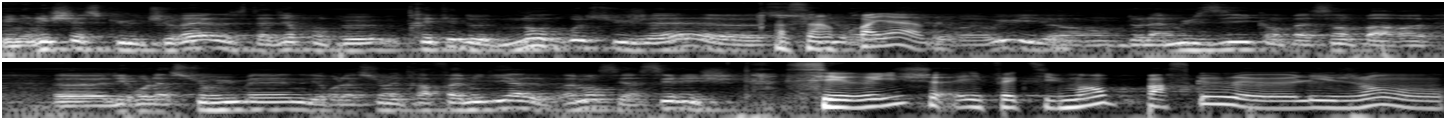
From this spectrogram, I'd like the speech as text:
une richesse culturelle, c'est-à-dire qu'on peut traiter de nombreux sujets. Euh, ah, c'est incroyable. Euh, oui, de la musique en passant par les relations humaines, les relations intrafamiliales. Vraiment, c'est assez riche. C'est riche, effectivement, parce que les gens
